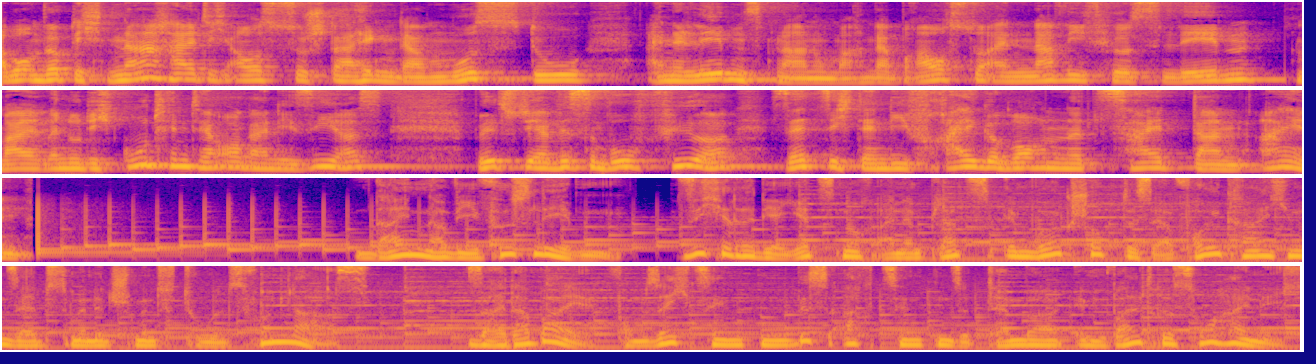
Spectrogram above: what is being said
Aber um wirklich nachhaltig auszusteigen, da musst du eine Lebensplanung machen. Da brauchst du ein Navi fürs Leben, weil wenn du dich gut hinterher organisierst, willst du ja wissen, wofür setze ich denn die frei gewordene Zeit dann ein. Dein Navi fürs Leben. Sichere dir jetzt noch einen Platz im Workshop des erfolgreichen Selbstmanagement-Tools von Lars. Sei dabei vom 16. bis 18. September im Waldressort Heinig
